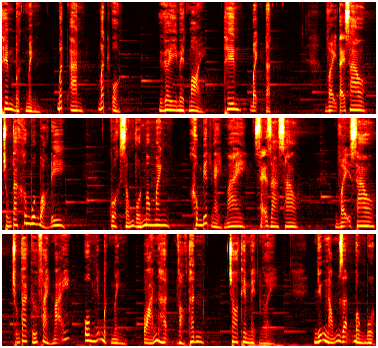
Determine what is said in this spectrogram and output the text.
thêm bực mình, bất an, bất ổn, gây mệt mỏi, thêm bệnh tật. Vậy tại sao chúng ta không buông bỏ đi? Cuộc sống vốn mong manh, không biết ngày mai sẽ ra sao. Vậy sao chúng ta cứ phải mãi ôm những bực mình, oán hận vào thân, cho thêm mệt người? những nóng giận bồng bột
